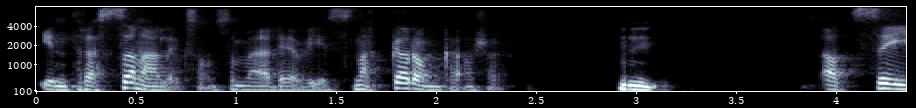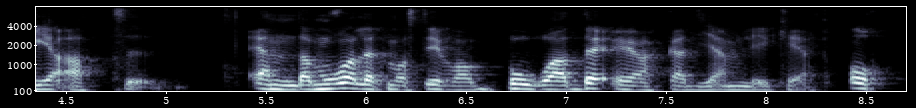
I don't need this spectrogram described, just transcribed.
intressena, liksom, som är det vi snackar om kanske. Mm. Att se att ändamålet måste ju vara både ökad jämlikhet och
